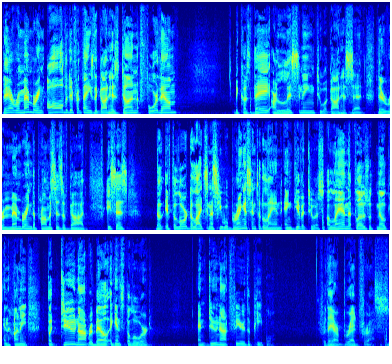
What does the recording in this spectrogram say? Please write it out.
They are remembering all the different things that God has done for them because they are listening to what God has said. They're remembering the promises of God. He says, If the Lord delights in us, he will bring us into the land and give it to us, a land that flows with milk and honey. But do not rebel against the Lord, and do not fear the people, for they are bread for us.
